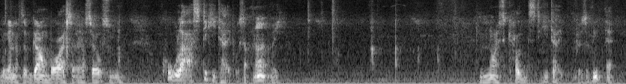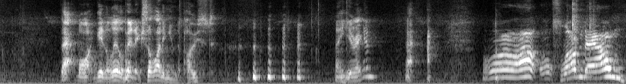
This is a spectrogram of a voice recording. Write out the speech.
We're gonna have to go and buy ourselves some cool ass sticky tape or something, aren't we? Some nice coloured sticky tape because I think that that might get a little bit exciting in the post. you reckon? well, that's one down.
